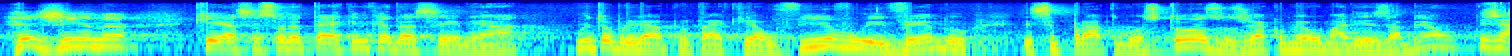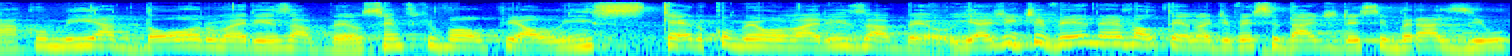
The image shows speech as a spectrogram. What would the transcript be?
Regina, que é assessora técnica da CNA muito obrigado por estar aqui ao vivo e vendo esse prato gostoso. Já comeu Maria Isabel? Já comi, adoro Maria Isabel. Sempre que vou ao Piauí, quero comer uma Maria Isabel. E a gente vê, né, Valteno, a diversidade desse Brasil,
